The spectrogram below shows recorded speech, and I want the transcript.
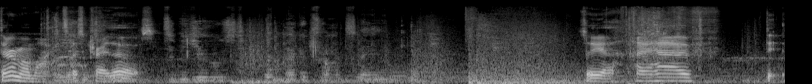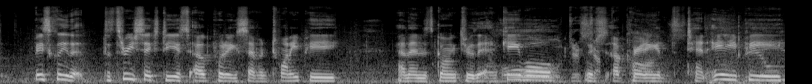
Thermomines. Let's try those. To be used in Megatron's name. So yeah, I have the, basically the, the 360 is outputting 720p, and then it's going through the M cable, Oh, which is upgrading it to 1080p.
